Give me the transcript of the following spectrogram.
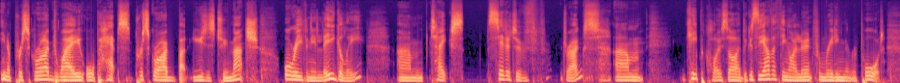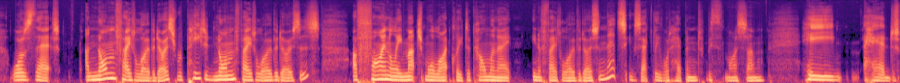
in a prescribed way or perhaps prescribed but uses too much or even illegally um, takes sedative drugs um, keep a close eye because the other thing I learnt from reading the report was that a non-fatal overdose repeated non-fatal overdoses are finally much more likely to culminate in a fatal overdose. And that's exactly what happened with my son. He had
